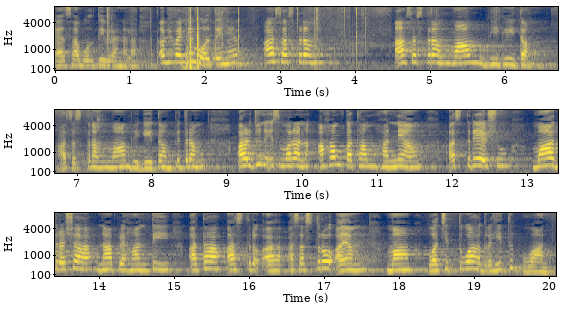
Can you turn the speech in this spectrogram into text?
ऐसा बोलती विरानला तो अभिमन्यु बोलते हैं अशस्त्रम अशस्त्रम माम भिगीतम अशस्त्रम माम भिगीतम पितरम। अर्जुन स्मरण अहम कथम हन्याम अस्त्रेषु मादृशा न प्रहांति अतः अस्त्र अशस्त्रो अयम माँ वचित्वा वान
